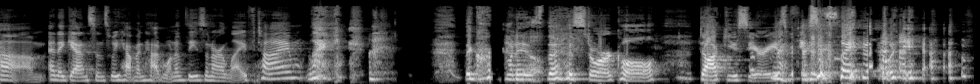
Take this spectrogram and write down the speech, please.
Um, and again, since we haven't had one of these in our lifetime, like the crown is the historical docu series basically that we have.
